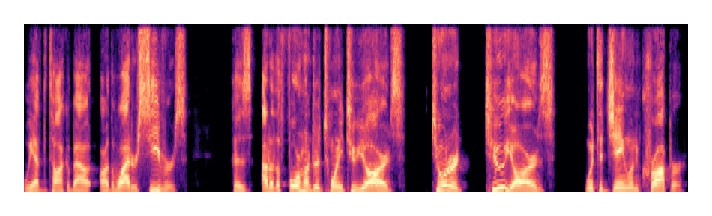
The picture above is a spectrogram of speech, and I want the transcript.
we have to talk about are the wide receivers because out of the 422 yards, 202 yards went to Jalen Cropper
